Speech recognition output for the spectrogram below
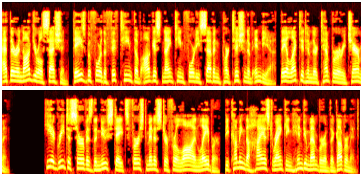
At their inaugural session, days before the 15 August 1947 partition of India, they elected him their temporary chairman. He agreed to serve as the new state's first Minister for Law and Labour, becoming the highest-ranking Hindu member of the government.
